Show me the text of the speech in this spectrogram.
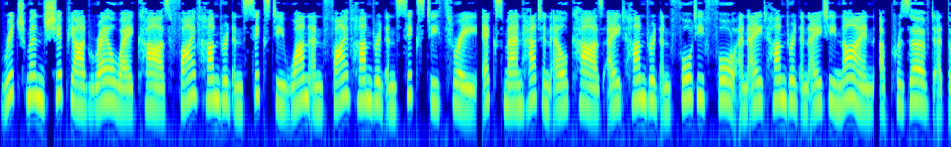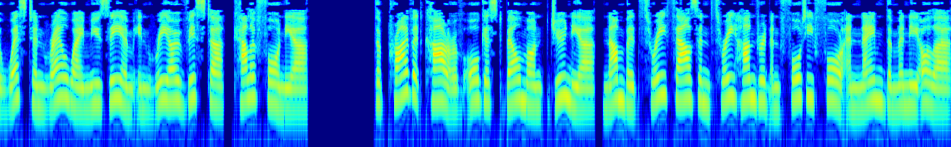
Richmond Shipyard Railway Cars 561 and 563 ex-Manhattan L Cars 844 and 889 are preserved at the Western Railway Museum in Rio Vista, California. The private car of August Belmont Jr., numbered 3344 and named the Mineola,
